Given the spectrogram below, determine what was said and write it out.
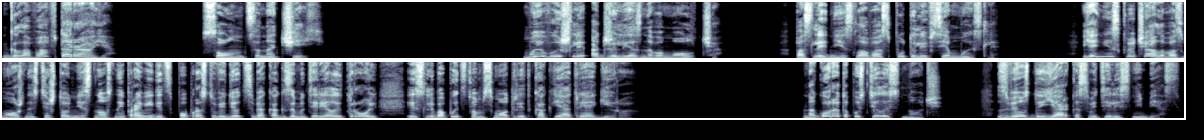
Глава вторая. Солнце ночей. Мы вышли от Железного молча. Последние слова спутали все мысли. Я не исключала возможности, что несносный провидец попросту ведет себя как заматерелый тролль и с любопытством смотрит, как я отреагирую. На город опустилась ночь. Звезды ярко светили с небес.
